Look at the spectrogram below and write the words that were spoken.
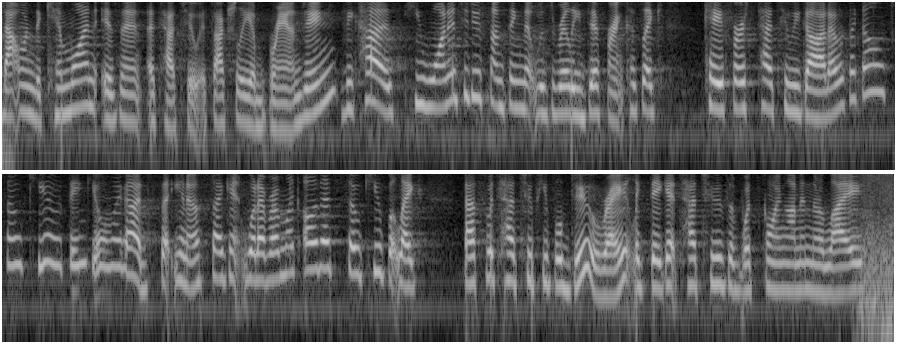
That one, the Kim one, isn't a tattoo. It's actually a branding because he wanted to do something that was really different. Because, like, okay, first tattoo he got, I was like, oh, so cute. Thank you. Oh my God. So, you know, second, whatever. I'm like, oh, that's so cute. But, like, that's what tattoo people do, right? Like, they get tattoos of what's going on in their life.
